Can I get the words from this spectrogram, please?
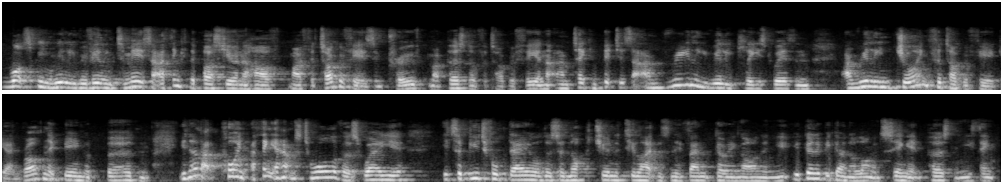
what's been really revealing to me is I think in the past year and a half, my photography has improved, my personal photography, and I'm taking pictures that I'm really, really pleased with, and I'm really enjoying photography again, rather than it being a burden. You know that point? I think it happens to all of us where you. It's a beautiful day, or there's an opportunity, like there's an event going on, and you, you're going to be going along and seeing it in person, and you think,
